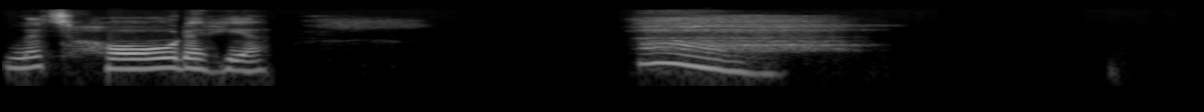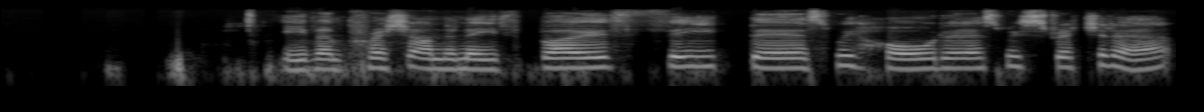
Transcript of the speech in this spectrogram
Let's hold it here. Ah. Even pressure underneath both feet there as we hold it, as we stretch it out.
